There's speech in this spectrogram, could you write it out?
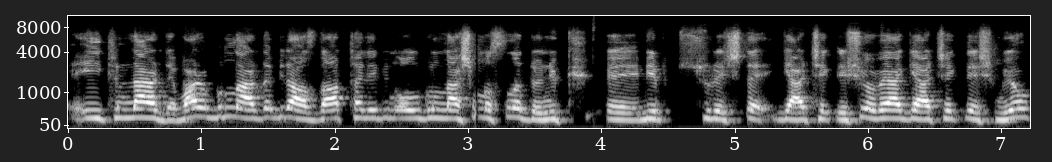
eğitimler de var. Bunlar da biraz daha talebin olgunlaşmasına dönük e, bir süreçte gerçekleşiyor veya gerçekleşmiyor.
